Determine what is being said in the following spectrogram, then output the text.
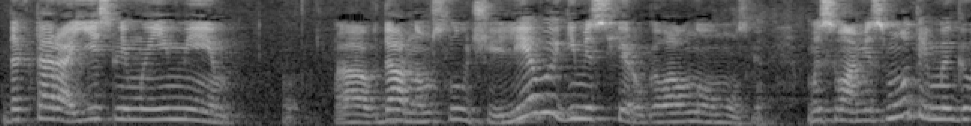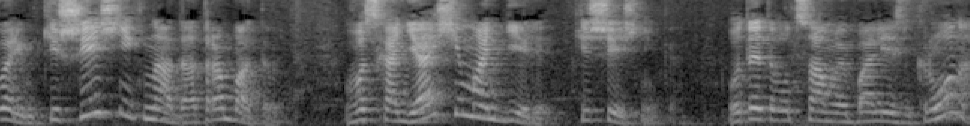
доктора, если мы имеем э, в данном случае левую гемисферу головного мозга, мы с вами смотрим и говорим, кишечник надо отрабатывать. В восходящем отделе кишечника, вот это вот самая болезнь крона,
